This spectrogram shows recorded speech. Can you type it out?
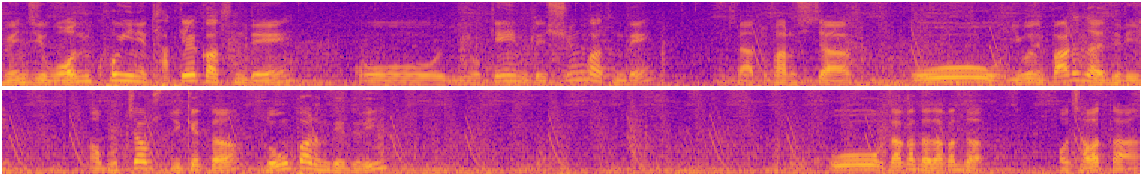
왠지 원 코인이 다 깰 것 같은데? 오 이거 게임 되게 쉬운 것 같은데? 자 또 바로 시작. 오 이번엔 빠르다 애들이. 아못 잡을 수도 있겠다. 너무 빠른데 애들이? 오 나간다 나간다. 어 잡았다.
